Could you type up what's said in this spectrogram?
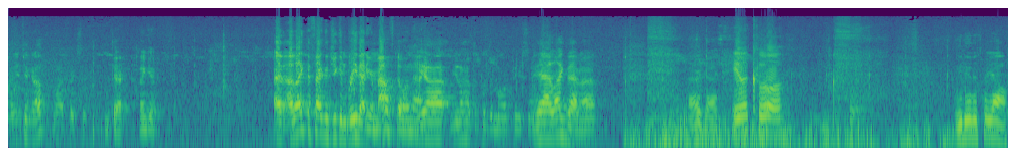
Can you take it off? No, I fix it. Okay, thank you. I, I like the fact that you can breathe out of your mouth though in that. Yeah, you don't have to put the mouthpiece on. Yeah, I like that, man. All right, guys. You look cool. We do this for y'all.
